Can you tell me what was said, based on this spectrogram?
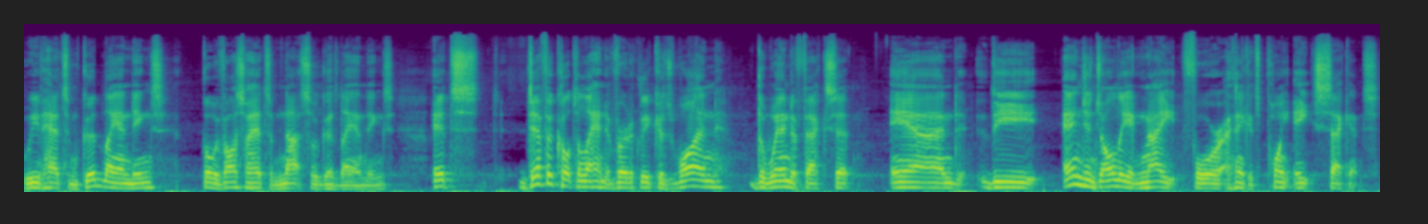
We've had some good landings, but we've also had some not so good landings. It's difficult to land it vertically because one, the wind affects it, and the engines only ignite for, I think it's 0.8 seconds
